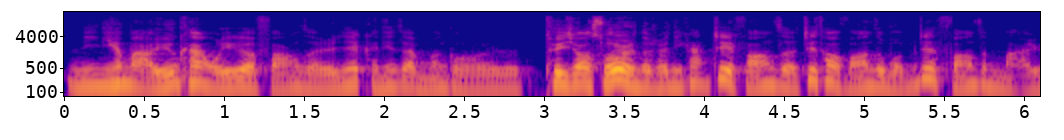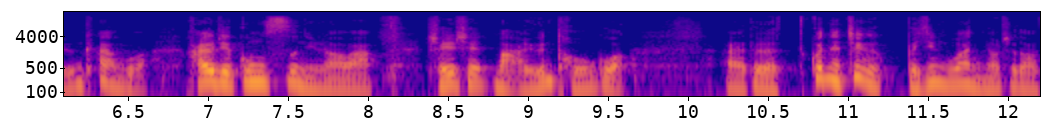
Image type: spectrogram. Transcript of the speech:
你你看马云看过一个房子，人家肯定在门口推销，所有人都说，你看这房子这套房子，我们这房子马云看过，还有这公司你知道吧？谁谁马云投过。哎，对，关键这个北京国安你要知道，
